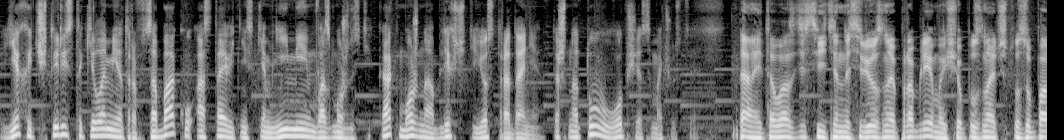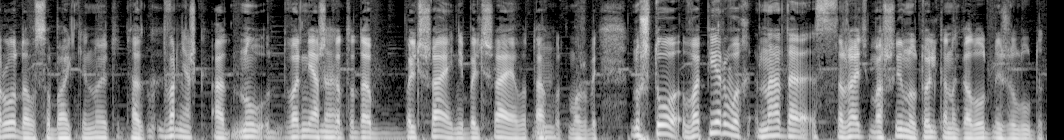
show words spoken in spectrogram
ехать 400 километров. Собаку оставить ни с кем не имеем возможности. Как можно облегчить ее страдания? Тошноту, общее самочувствие. Да, это у вас действительно серьезная проблема. Еще узнать, что за порода у собаки, ну это так. Дворняжка. А, ну, дворняжка да. тогда большая, небольшая, вот так mm. вот может быть. Ну что, во-первых, надо сажать машину только на голодный желудок.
